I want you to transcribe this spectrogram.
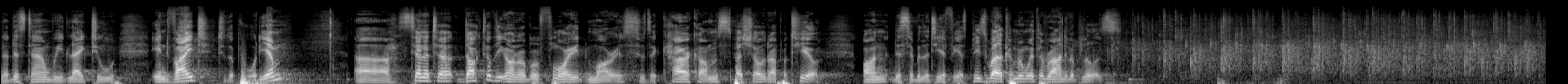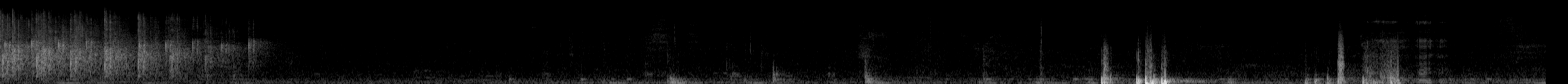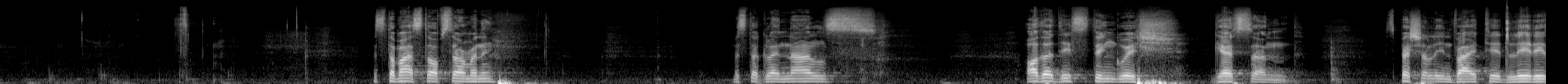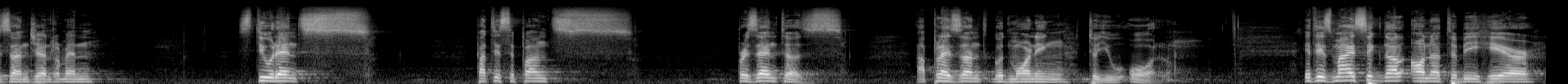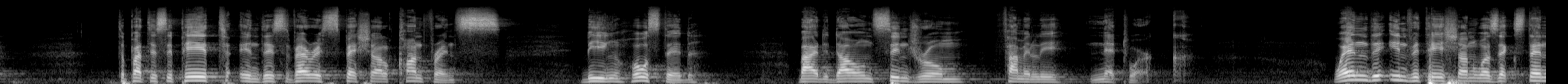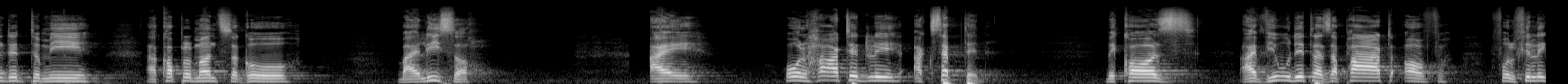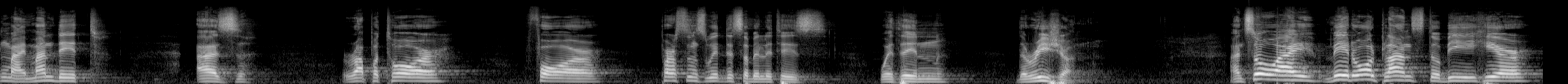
At this time, we'd like to invite to the podium uh, Senator Dr. the Honorable Floyd Morris, who's the CARICOM Special Rapporteur on Disability Affairs. Please welcome him with a round of applause. Mr. Master of Ceremony, Mr. Glenn Niles, other distinguished guests and specially invited ladies and gentlemen, students, participants, presenters, a pleasant good morning to you all. It is my signal honor to be here to participate in this very special conference being hosted by the Down Syndrome Family Network. When the invitation was extended to me a couple months ago by Lisa, I wholeheartedly accepted because I viewed it as a part of fulfilling my mandate as rapporteur for persons with disabilities within the region. And so I made all plans to be here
